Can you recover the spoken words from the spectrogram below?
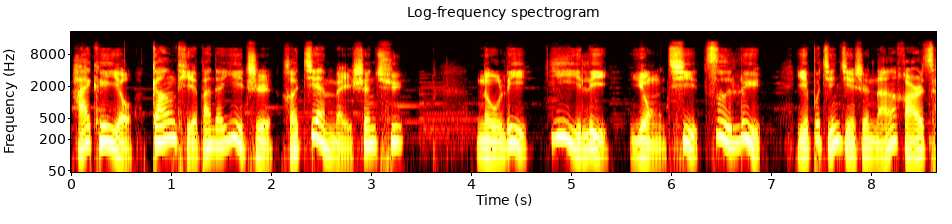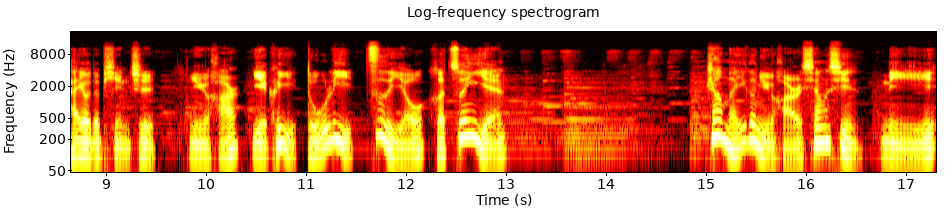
还可以有钢铁般的意志和健美身躯。努力、毅力、勇气、自律，也不仅仅是男孩才有的品质，女孩也可以独立、自由和尊严。让每一个女孩相信，你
